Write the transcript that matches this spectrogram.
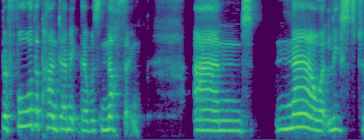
before the pandemic there was nothing. And now at least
